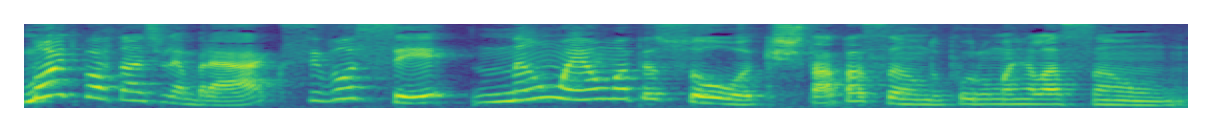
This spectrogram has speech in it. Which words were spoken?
Muito importante lembrar que se você não é uma pessoa que está passando por uma relação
